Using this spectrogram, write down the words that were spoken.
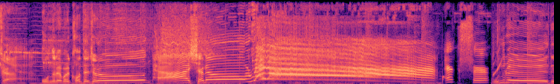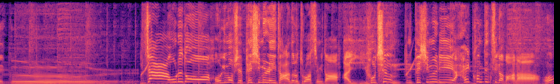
자, 오늘 해볼 컨텐츠는 패셔널 레더 X. 오늘의 댓글 자 오늘도 어김없이 패시뮬레이터 안으로 들어왔습니다. 아 요즘 좀 패시뮬이 할 컨텐츠가 많아. 어?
